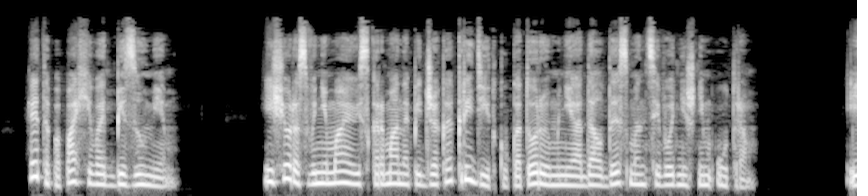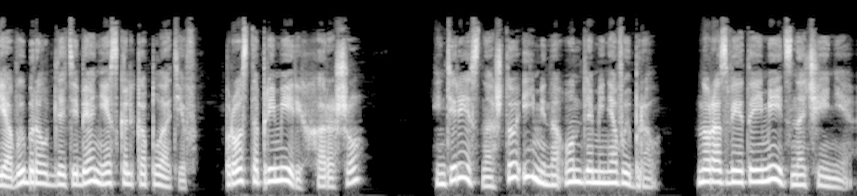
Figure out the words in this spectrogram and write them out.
— это попахивает безумием. Еще раз вынимаю из кармана пиджака кредитку, которую мне отдал Десмонд сегодняшним утром. Я выбрал для тебя несколько платьев. Просто примерь их, хорошо? Интересно, что именно он для меня выбрал? Но разве это имеет значение?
